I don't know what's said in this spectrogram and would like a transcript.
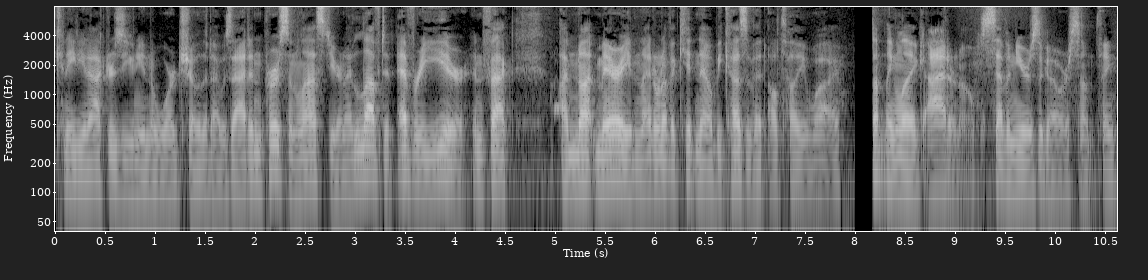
Canadian Actors Union award show that I was at in person last year, and I loved it every year. In fact, I'm not married and I don't have a kid now because of it. I'll tell you why. Something like, I don't know, seven years ago or something.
